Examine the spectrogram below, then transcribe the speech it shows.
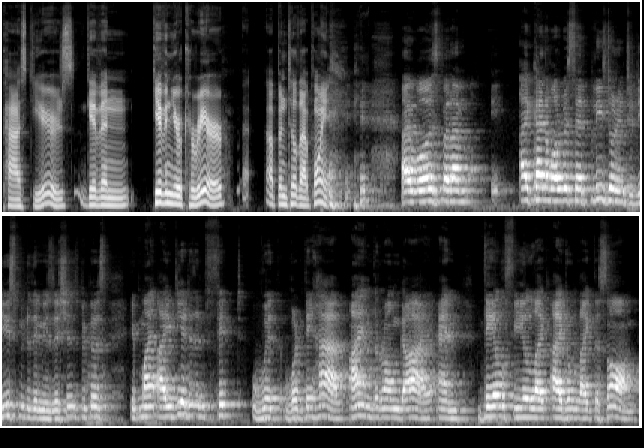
past years given given your career uh, up until that point. I was, but I'm. I kind of always said, please don't introduce me to the musicians because if my idea doesn't fit with what they have, I am the wrong guy, and they'll feel like I don't like the song.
